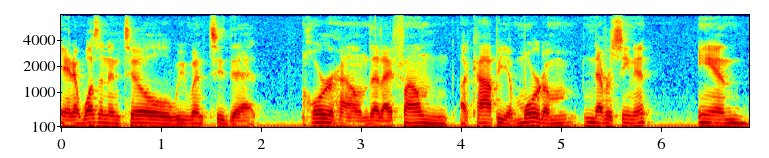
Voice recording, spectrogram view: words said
and it wasn't until we went to that HorrorHound that I found a copy of Mordum. Never seen it, and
